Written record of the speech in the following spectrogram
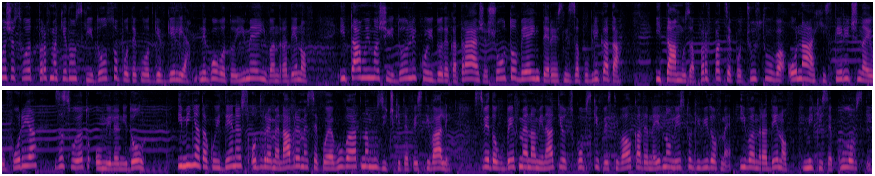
имаше својот прв македонски идол со потекло од Гевгелија. Неговото име е Иван Раденов. И таму имаше идоли кои додека траеше шоуто беа интересни за публиката. И таму за прв пат се почувствува онаа хистерична еуфорија за својот омилен идол. Имињата кои денес од време на време се појавуваат на музичките фестивали. Сведок бевме на минатиот Скопски фестивал каде на едно место ги видовме Иван Раденов, Мики Секуловски,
